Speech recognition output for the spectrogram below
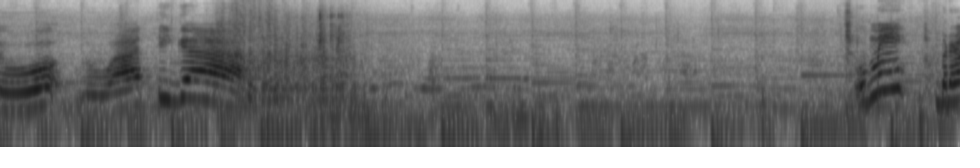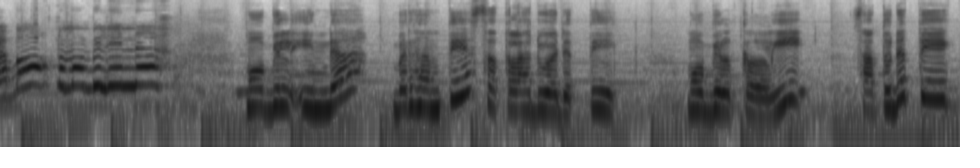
Satu, dua, tiga. Umi, berapa waktu mobil Indah? Mobil Indah berhenti setelah dua detik. Mobil Keli satu detik.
